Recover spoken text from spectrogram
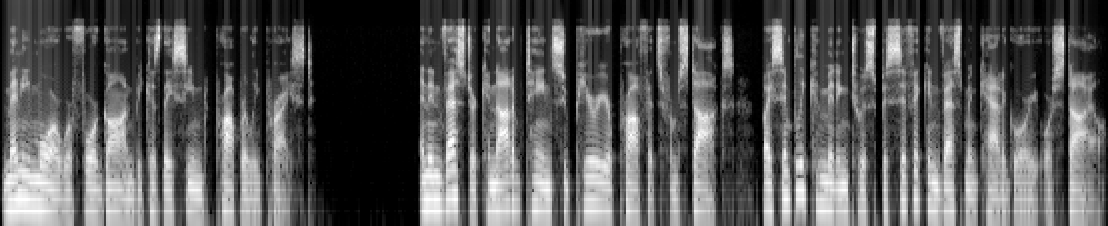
many more were foregone because they seemed properly priced. An investor cannot obtain superior profits from stocks by simply committing to a specific investment category or style.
